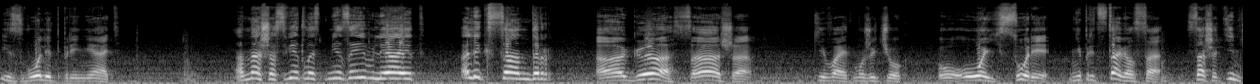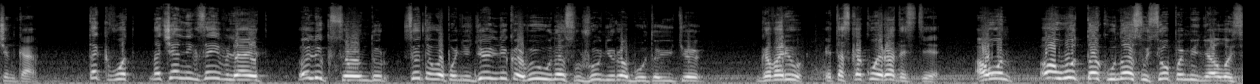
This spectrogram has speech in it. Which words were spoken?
изволит принять. А наша светлость мне заявляет, Александр. Ага, Саша, кивает мужичок. О Ой, сори, не представился. Саша Тимченко. Так вот, начальник заявляет, Александр, с этого понедельника вы у нас уже не работаете. Говорю, это с какой радости? А он, а вот так у нас все поменялось.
